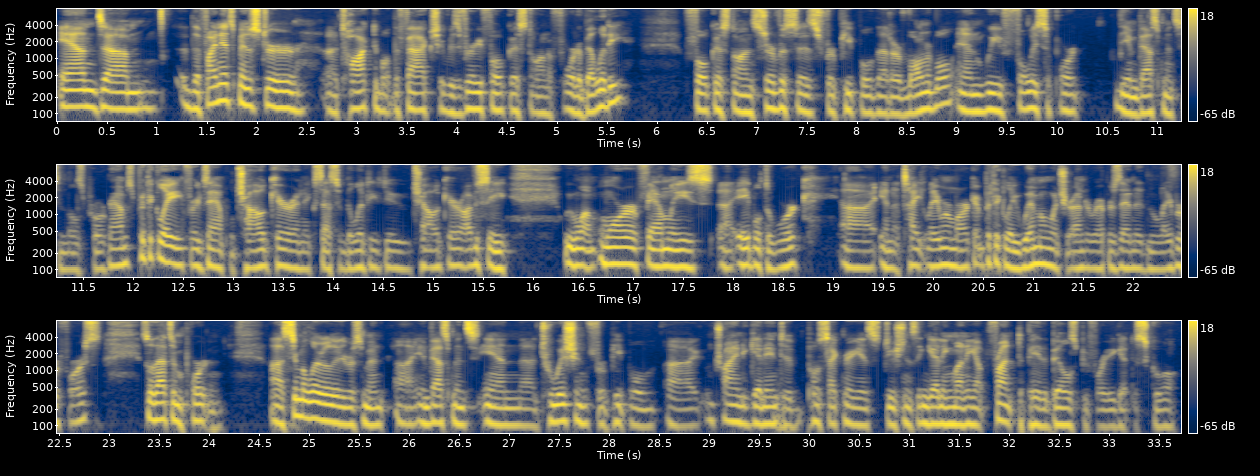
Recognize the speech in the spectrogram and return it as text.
And um, the finance minister uh, talked about the fact she was very focused on affordability, focused on services for people that are vulnerable, and we fully support the investments in those programs, particularly, for example, childcare and accessibility to childcare. Obviously, we want more families uh, able to work uh, in a tight labor market, particularly women, which are underrepresented in the labor force. So that's important. Uh, similarly, there's been uh, investments in uh, tuition for people uh, trying to get into post-secondary institutions and getting money up front to pay the bills before you get to school.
